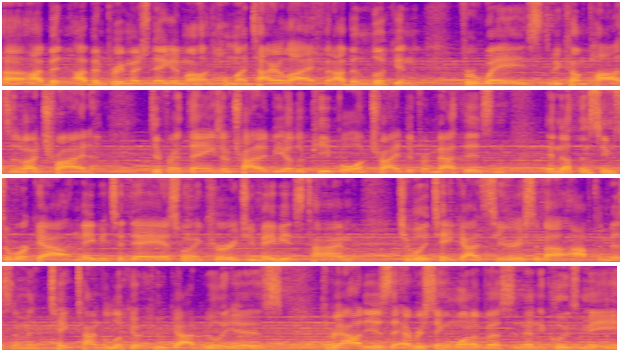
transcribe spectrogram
Uh, I've, been, I've been pretty much negative my, my entire life, and I've been looking for ways to become positive. I tried different things. I've tried to be other people. I've tried different methods, and, and nothing seems to work out. And maybe today, I just want to encourage you. Maybe it's time to really take God serious about optimism and take time to look at who God really is. The reality is that every single one of us, and that includes me,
